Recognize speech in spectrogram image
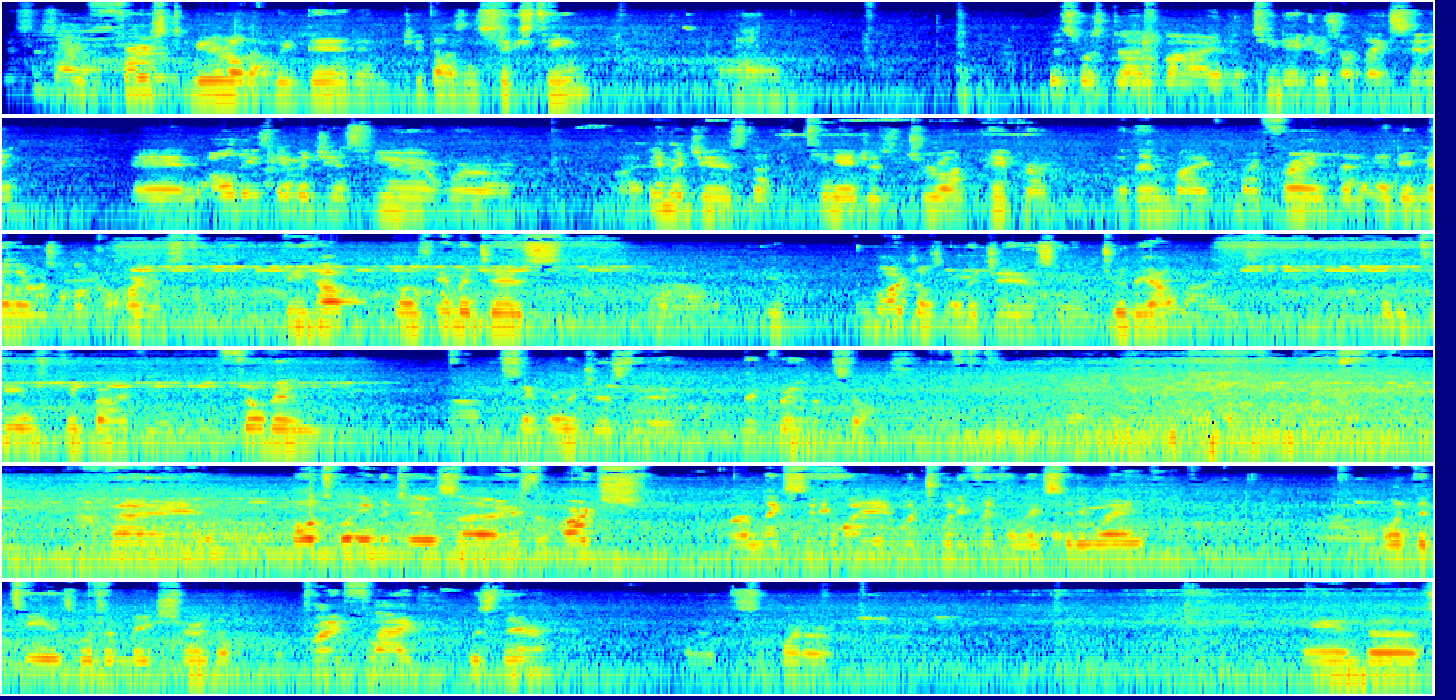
This is our first mural that we did in 2016. Um, this was done by the teenagers of Lake City. And all these images here were uh, images that the teenagers drew on paper. And then my, my friend uh, Andy Miller was a local artist. He helped those images, uh, enlarge those images and drew the outlines. So the teens came back and, and filled in uh, the same images they, they created themselves. Uh, multiple images. Uh, here's the arch on Lake City Way, 125th on Lake City Way one of the teens wanted to make sure that the pride flag was there uh, support our. And uh,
